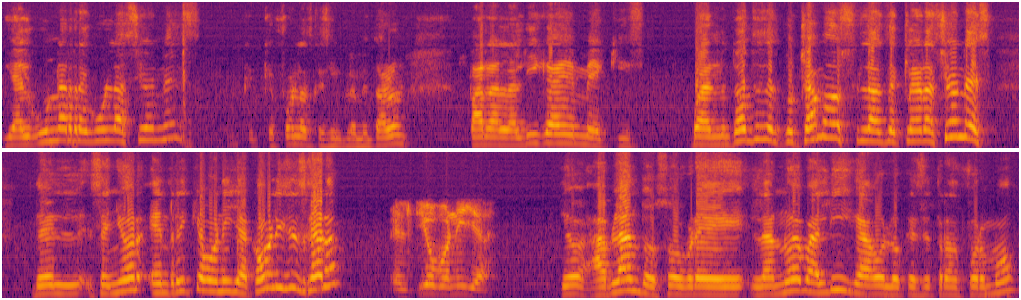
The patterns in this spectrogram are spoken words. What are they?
y algunas regulaciones que fueron las que se implementaron para la Liga MX. Bueno, entonces escuchamos las declaraciones del señor Enrique Bonilla. ¿Cómo le dices, Jara? El tío Bonilla. hablando sobre la nueva liga o lo que se transformó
